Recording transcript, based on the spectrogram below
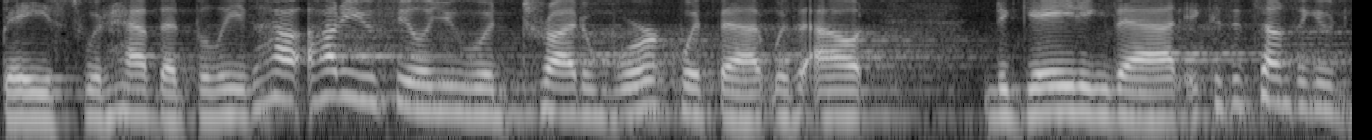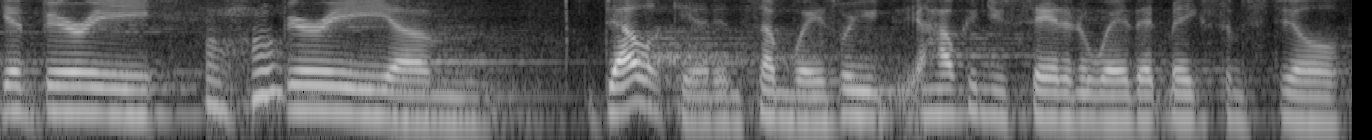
base would have that belief. How, how do you feel you would try to work with that without negating that? Because it sounds like it would get very, uh-huh. very. Um, delicate in some ways where you, how can you say it in a way that makes them still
